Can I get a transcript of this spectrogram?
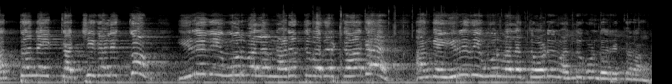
அத்தனை கட்சிகளுக்கும் இறுதி ஊர்வலம் நடத்துவதற்காக அங்கே இறுதி ஊர்வலத்தோடு வந்து கொண்டிருக்கிறார்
